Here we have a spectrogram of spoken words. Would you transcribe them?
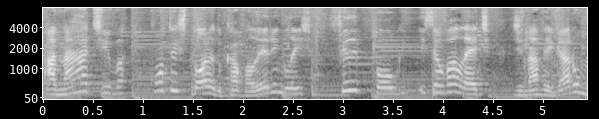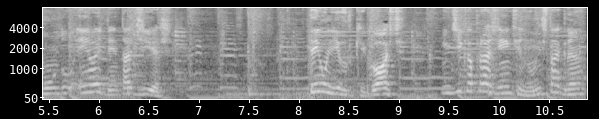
A narrativa conta a história do cavaleiro inglês Philip Fogg e seu valete de navegar o mundo em 80 dias. Tem um livro que goste? Indica pra gente no Instagram,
